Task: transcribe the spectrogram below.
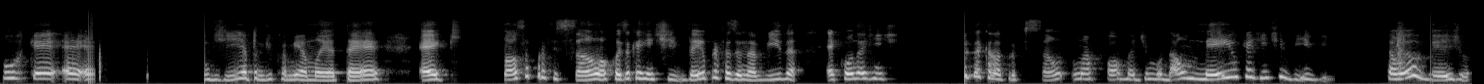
Porque é, aprendi, aprendi com a minha mãe até, é que nossa profissão, a coisa que a gente veio para fazer na vida, é quando a gente daquela profissão uma forma de mudar o meio que a gente vive. Então eu vejo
